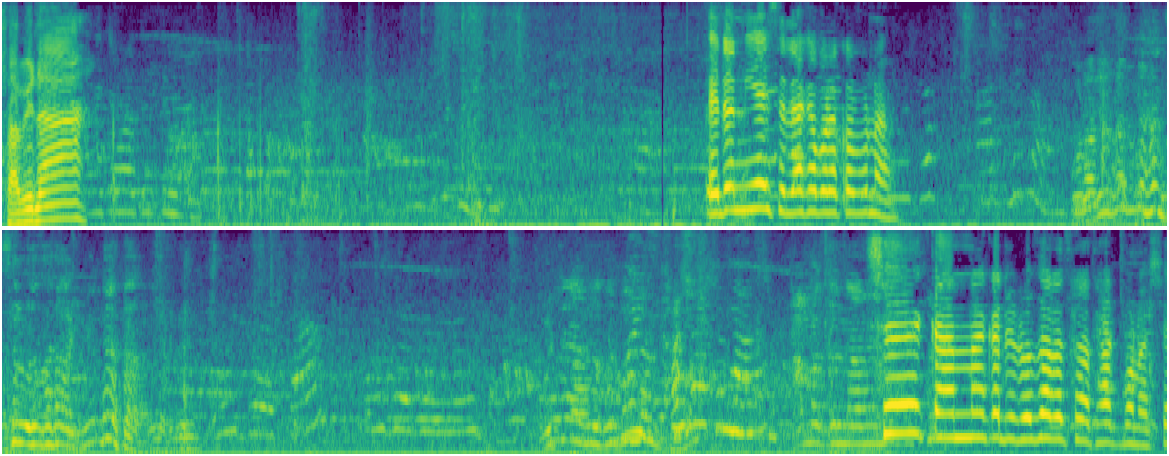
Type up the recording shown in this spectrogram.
সাবিনা? এটা নিয়ে এসে লেখাপড়া করব না? সে কান্নাকাটি রোজারা ছাড়া থাকব না, সে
